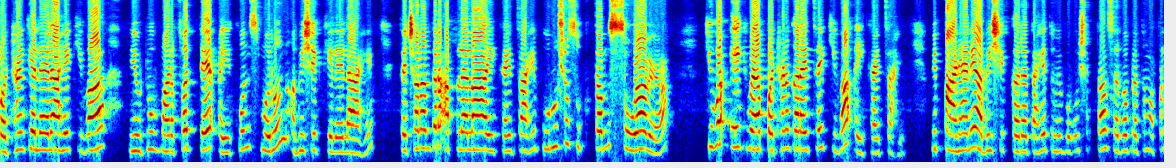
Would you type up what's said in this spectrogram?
पठण केलेलं आहे किंवा युट्यूब मार्फत ते ऐकून स्मरून अभिषेक केलेला आहे. त्याच्यानंतर आपल्याला ऐकायचं आहे पुरुष सुक्तम सोळा वेळा किंवा एक वेळा पठण करायचं आहे किंवा ऐकायचं आहे. मी पाण्याने अभिषेक करत आहे तुम्ही बघू शकता सर्वप्रथम आपण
